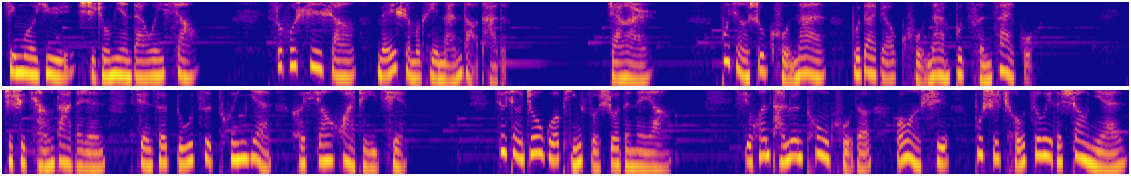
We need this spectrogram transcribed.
金墨玉始终面带微笑。似乎世上没什么可以难倒他的。然而，不讲述苦难不代表苦难不存在过，只是强大的人选择独自吞咽和消化这一切。就像周国平所说的那样，喜欢谈论痛苦的往往是不识愁滋味的少年，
